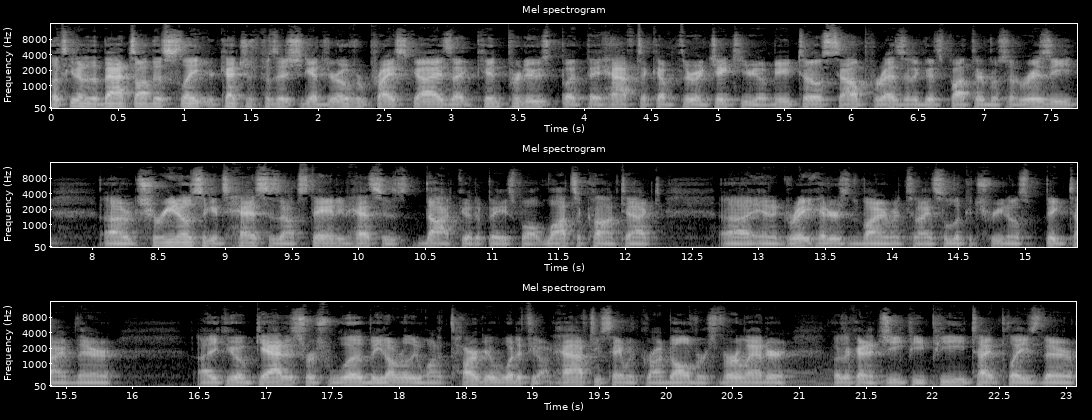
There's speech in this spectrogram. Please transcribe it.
Let's get into the bats on this slate. Your catcher's position, you have your overpriced guys that could produce, but they have to come through. And JT Realmuto, Sal Perez in a good spot there, Bosa Rizzi, Uh, Chirinos against Hess is outstanding. Hess is not good at baseball. Lots of contact uh, and a great hitter's environment tonight. So look at Chirinos big time there. Uh, you can go Gattis versus Wood, but you don't really want to target Wood if you don't have to. Same with Grandal versus Verlander. Those are kind of GPP type plays there.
